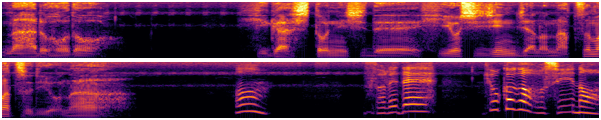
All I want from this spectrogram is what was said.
の。なるほど。東と西で日吉神社の夏祭りをな。うん。それで許可が欲しいの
